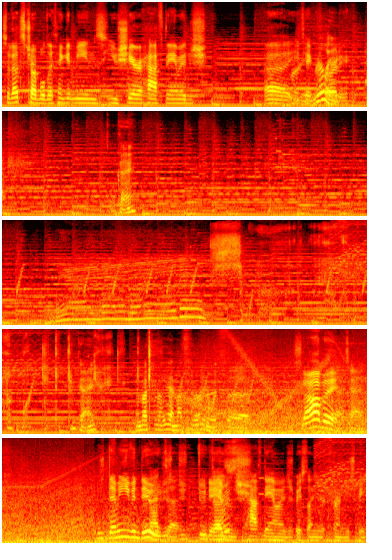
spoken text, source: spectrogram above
So that's troubled. I think it means you share half damage. Uh, you take really? priority. Okay. Okay. I'm not familiar. Yeah, I'm not familiar with uh, Stop it! attack. What does Demi even do? That, Just, uh, just do it Does damage? half damage based on your current HP.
